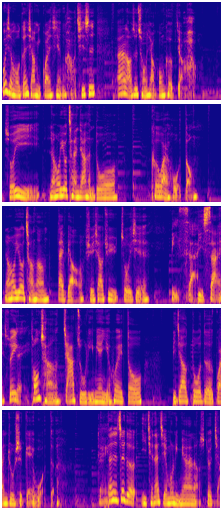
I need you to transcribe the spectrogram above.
为什么我跟小米关系很好？其实安安老师从小功课比较好，所以然后又参加很多课外活动，然后又常常代表学校去做一些比赛比赛，所以通常家族里面也会都比较多的关注是给我的。对，但是这个以前在节目里面安老师就讲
